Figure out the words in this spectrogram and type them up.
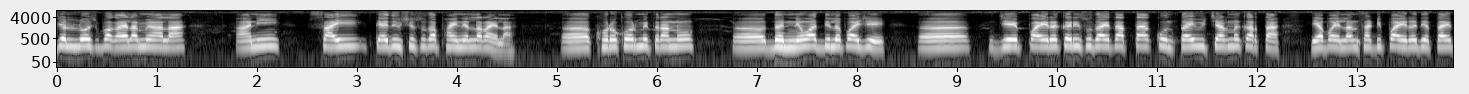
जल्लोष बघायला मिळाला आणि साई त्या दिवशीसुद्धा फायनलला राहिला. खरोखर मित्रांनो धन्यवाद दिलं पाहिजे. जे पायरेकरीसुद्धा आहेत आत्ता कोणताही विचार न करता या बैलांसाठी पायरं देत आहेत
